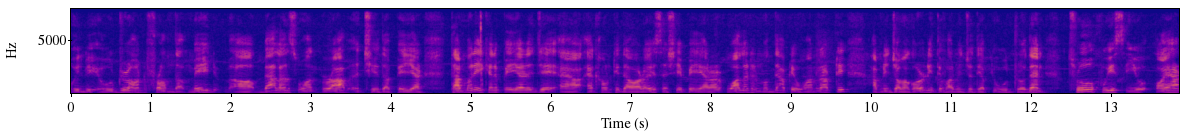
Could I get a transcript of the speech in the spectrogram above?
will be withdrawn from the main balance one rub to the payer তার মানে এখানে পেয়ারের যে অ্যাকাউন্টটি দেওয়া রয়েছে, সেই পেয়ার ওয়ালেটের মধ্যে আপনি ওয়ান রাবটি আপনি জমা করে নিতে পারবেন যদি আপনি উইড্রো দেন। Through which you were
